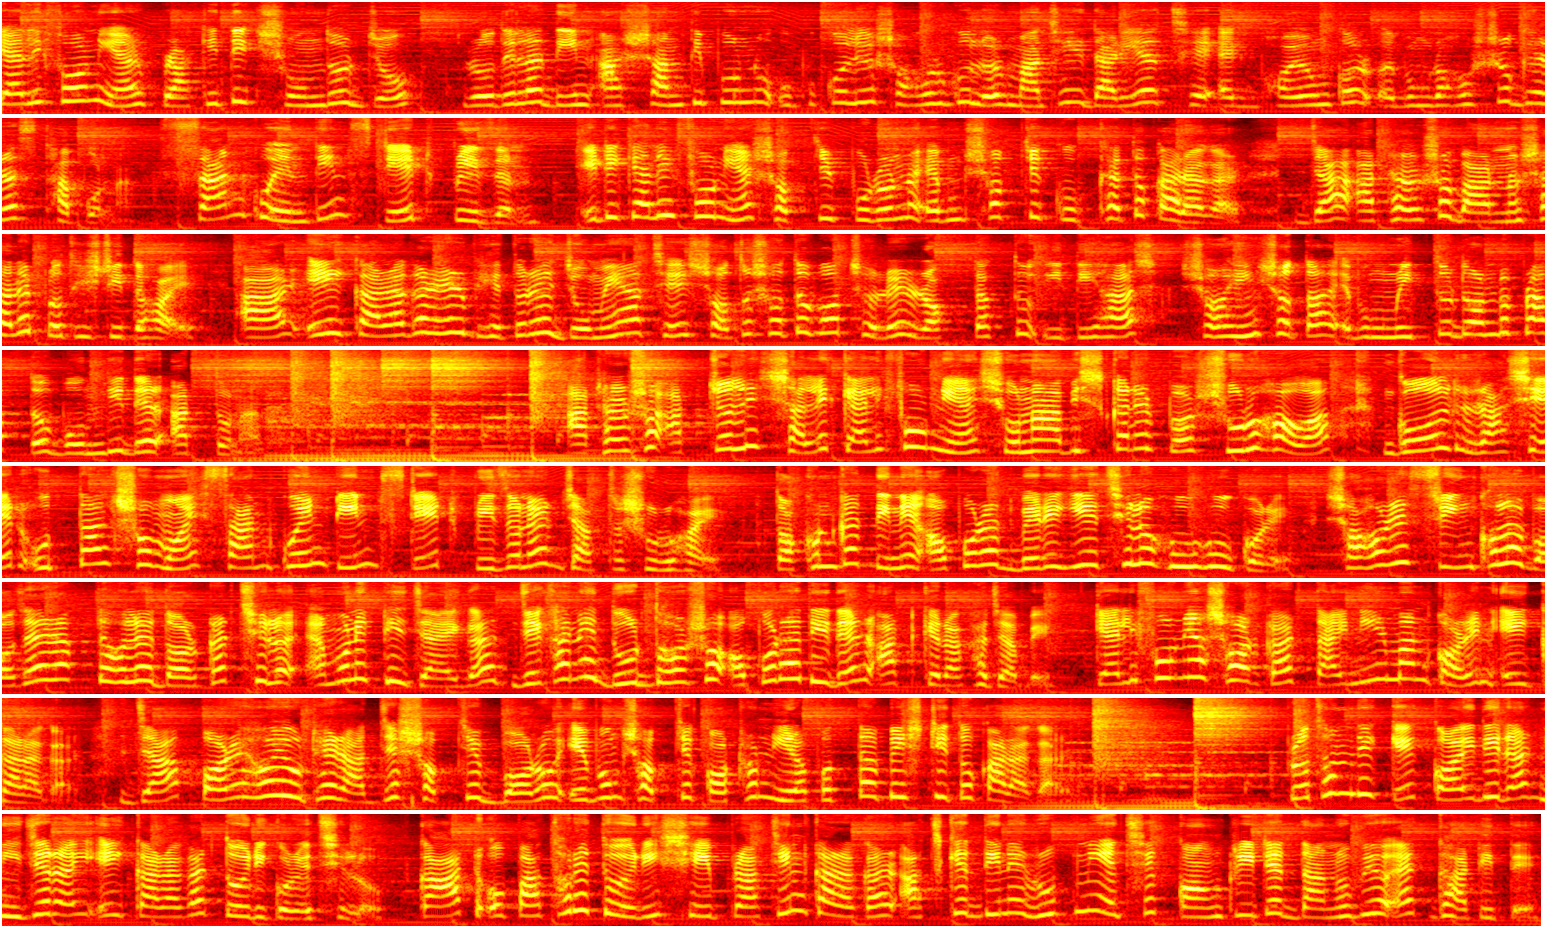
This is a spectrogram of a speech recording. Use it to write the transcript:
ক্যালিফোর্নিয়ার প্রাকৃতিক সৌন্দর্য, রোদেলা দিন আর শান্তিপূর্ণ উপকূলীয় শহরগুলোর মাঝেই দাঁড়িয়ে আছে এক ভয়ঙ্কর এবং রহস্য ঘেরা স্থাপনা, সান কোয়েন্টিন স্টেট প্রিজন। এটি ক্যালিফোর্নিয়ার সবচেয়ে পুরনো এবং সবচেয়ে কুখ্যাত কারাগার, যা আঠারোশো সালে প্রতিষ্ঠিত হয়। আর এই কারাগারের ভেতরে জমে আছে শত শত বছরের রক্তাক্ত ইতিহাস, সহিংসতা এবং মৃত্যুদণ্ডপ্রাপ্ত বন্দীদের আর্তনাদ। আঠারোশো আটচল্লিশ সালে ক্যালিফোর্নিয়ায় সোনা আবিষ্কারের পর শুরু হওয়া গোল্ড রাশের উত্তাল সময় সান কুয়েন্টিন স্টেট প্রিজনের যাত্রা শুরু হয়। তখনকার দিনে অপরাধ বেড়ে গিয়েছিল হু হু করে। শহরের শৃঙ্খলা বজায় রাখতে হলে দরকার ছিল এমন একটি জায়গা যেখানে দুর্ধর্ষ অপরাধীদের আটকে রাখা যাবে। ক্যালিফোর্নিয়া সরকার তাই নির্মাণ করেন এই কারাগার, যা পরে হয়ে ওঠে রাজ্যের সবচেয়ে বড় এবং সবচেয়ে কঠোর নিরাপত্তা বেষ্টিত কারাগার। প্রথম দিকে কয়েদিরা নিজেরাই এই কারাগার তৈরি করেছিল। কাঠ ও পাথরে তৈরি সেই প্রাচীন কারাগার আজকের দিনে রূপ নিয়েছে কংক্রিটের দানবীয় এক ঘাঁটিতে।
